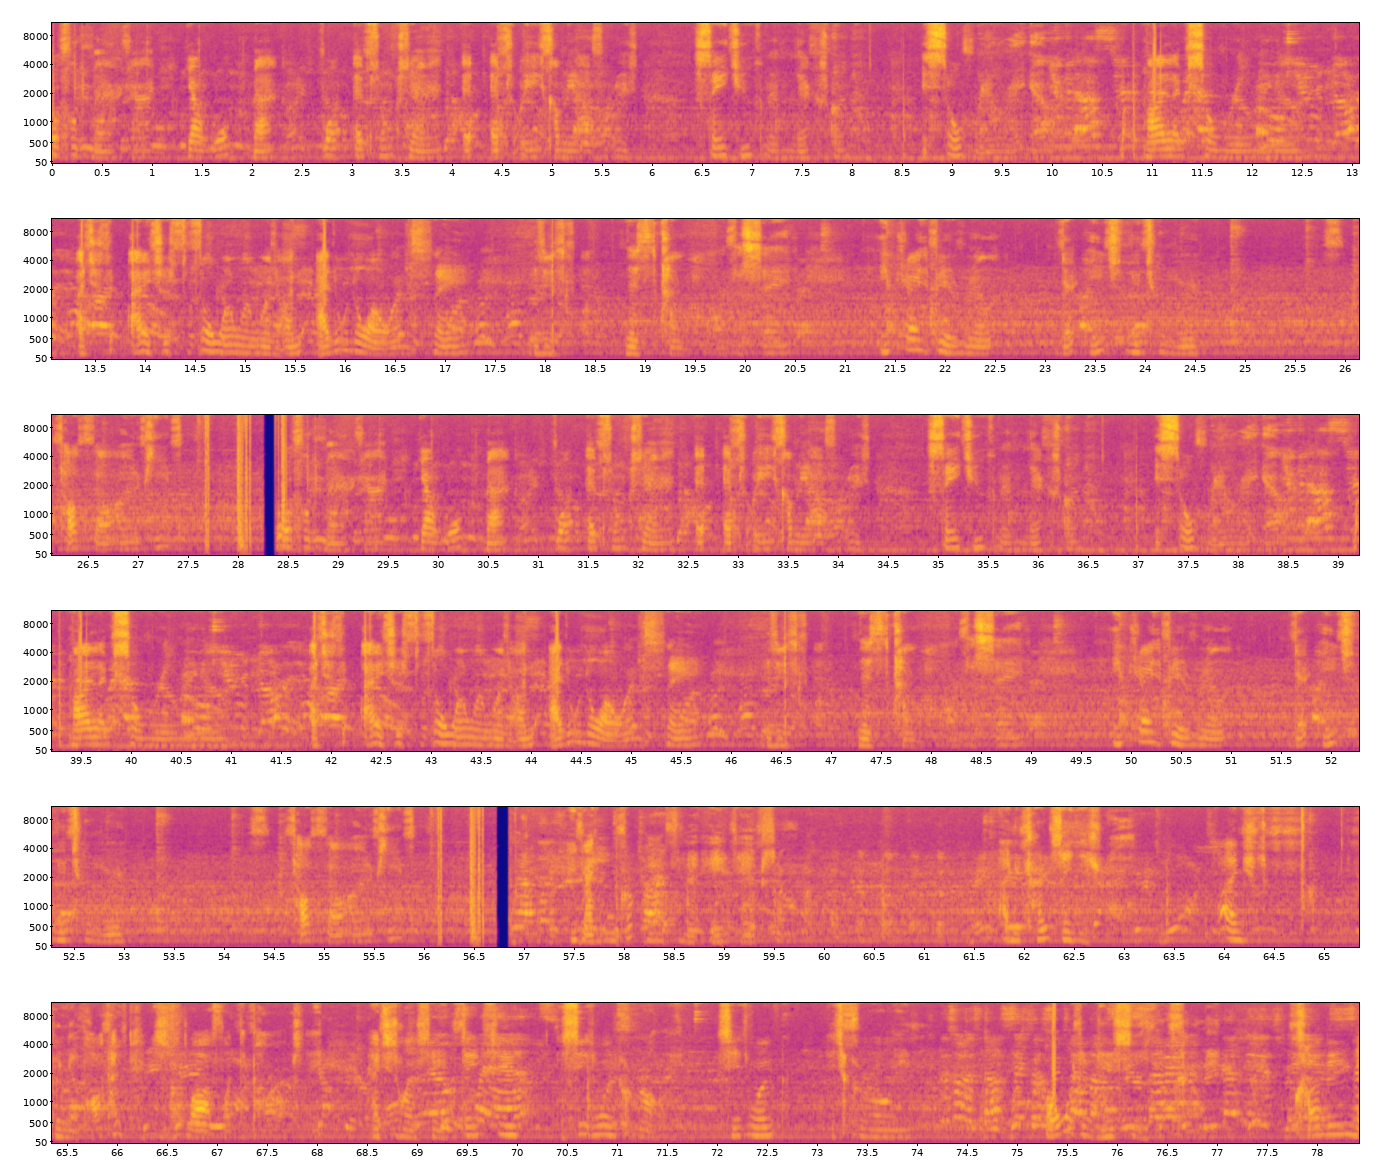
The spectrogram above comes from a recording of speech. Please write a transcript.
Welcome back, guys. Yeah, welcome back for episode 7. E- episode 8 is coming out for this. Stay tuned for the next one. It's so real right now. My, life's so real right now. I just, I just don't want one word. I, I don't know what I want to say. This is, this is kind of hard to say. You guys be real that each YouTuber talks about other people. Welcome back. Yeah, welcome back for episode 7. E- episode 8 is coming out for this. Stay tuned for the next one. It's so real right now. My, my life's so real right now. I just, I just don't want one word. I, I don't know what I want to say. Is, this is kind of hard to say. You guys be real that each YouTuber talks about other people. Guys woke up late for the eighth episode. I'm trying to say this right. I just bring the podcast. This is a lot of fun to. I just want to say thank you. The season one growing. Season one is growing. What was a new season coming? Coming.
